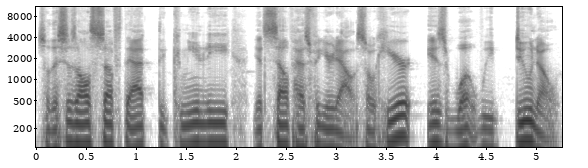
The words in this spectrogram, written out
so this is all stuff that the community itself has figured out so here is what we do know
